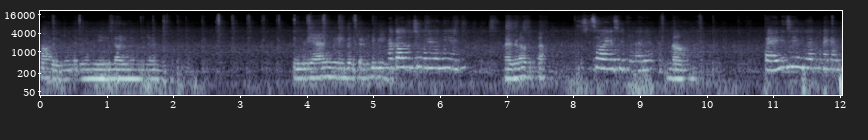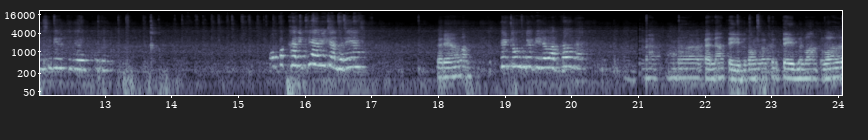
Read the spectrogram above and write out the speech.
ਖਾ ਲਈ ਮੇਰੀ ਨੀਂਦ ਆਈ ਜਾਂਦੀ ਹੈ। ਤੂੰ ਵੀ ਐਨ ਨੀਂਦ ਚੜੀ ਵੀ। ਮੈਂ ਤਾਂ ਉਹ ਸੋਈ ਨਹੀਂ ਹੈ। ਕਿਹੜਾ ਪਤਾ ਸੋਇਆ ਸੀ ਲਿਆ ਨਾ। ਪਹਿਲੀ ਜਦ ਮੈਂ ਕਹਿੰਦੀ ਸੀ ਕਿ ਉੱਠ ਜਾਓ। ਉਹ ਪੱਖਾ ਦੇਖਿਆ ਐਵੇਂ ਚੱਲ ਰਿਹਾ। ਕਰਿਆ ਵਾ। ਫਿਰ ਕਹੂੰਗੇ ਬਿੱਲ ਵੱਧਦਾ ਹੁੰਦਾ ਮੈਂ ਹੁਣ ਪਹਿਲਾਂ ਤੇਲ ਲਵਾਉਂਗਾ ਫਿਰ ਤੇਲ ਲਵਾਉਣ ਤੋਂ ਬਾਅਦ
